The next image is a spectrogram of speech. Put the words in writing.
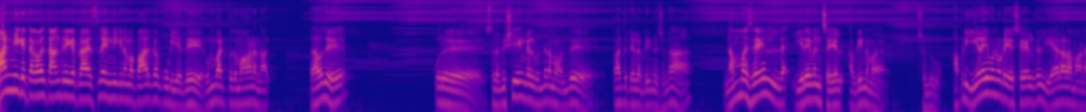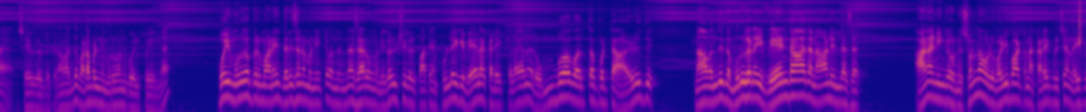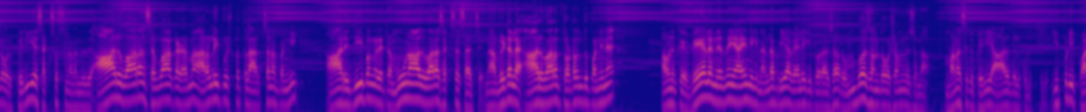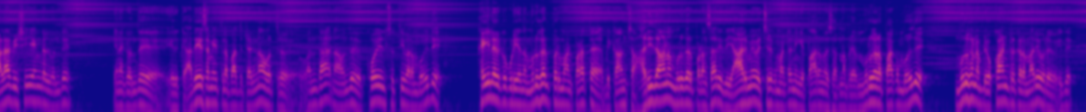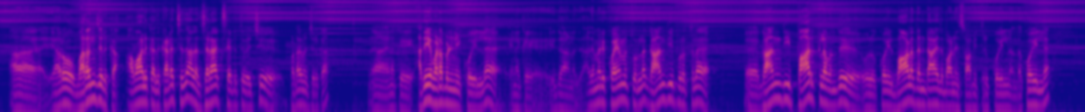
ஆன்மீக தகவல் தாந்திரிக பிராயஸில் இன்றைக்கி நம்ம பார்க்கக்கூடியது ரொம்ப அற்புதமான நாள். அதாவது ஒரு சில விஷயங்கள் வந்து நம்ம வந்து பார்த்துட்டேல் அப்படின்னு சொன்னால் நம்ம செயல் இல்லை இறைவன் செயல் அப்படின்னு நம்ம சொல்லுவோம். அப்படி இறைவனுடைய செயல்கள் ஏராளமான செயல்கள் இருக்குது நான் வந்து வடபழனி முருகன் கோயிலுக்கு போயிருந்தேன். போய் முருகப்பெருமானை தரிசனம் பண்ணிட்டு வந்திருந்தேன் சார் உங்கள் நிகழ்ச்சிகள் பார்த்தேன். பிள்ளைக்கு வேலை கிடைக்கலன்னு ரொம்ப வருத்தப்பட்டு அழுது. நான் வந்து இந்த முருகனை வேண்டாத நாள் இல்லை சார். ஆனால் நீங்கள் ஒன்று சொன்ன ஒரு வழிபாட்டை நான் கடைப்பிடிச்சேன் லைஃப்பில் ஒரு பெரிய சக்ஸஸ் நடந்தது. ஆறு வாரம் செவ்வாய்க்கிழமை அரளி புஷ்பத்தில் அர்ச்சனை பண்ணி ஆறு தீபங்கள் ஏற்ற மூணாவது வாரம் சக்ஸஸ் ஆச்சு. நான் விடலை. ஆறு வாரம் தொடர்ந்து பண்ணினேன். அவனுக்கு வேலை நிர்ணயம் ஆகி இன்றைக்கி நல்லபடியாக வேலைக்கு போகிறா சார். ரொம்ப சந்தோஷம்னு சொன்னான் மனசுக்கு பெரிய ஆறுதல் கொடுத்துது. இப்படி பல விஷயங்கள் வந்து எனக்கு வந்து இருக்குது அதே சமயத்தில் பார்த்துட்டேன்னா ஒருத்தர் வந்தால் நான் வந்து கோயில் சுற்றி வரும்பொழுது கையில் இருக்கக்கூடிய அந்த முருகன் பெருமான் படத்தை அப்படி காமிச்சா அரிதான முருகர் படம் சார். இது யாருமே வச்சுருக்க மாட்டேன் நீங்கள் பாருங்கள் சார். அப்படி முருகரை பார்க்கும்போது முருகன் அப்படி உட்காண்ட்ருக்கிற மாதிரி ஒரு இது யாரோ வரைஞ்சிருக்கா. அவளுக்கு அது கிடச்சிது அதை ஜெராக்ஸ் எடுத்து வச்சு படம் வச்சுருக்கா. எனக்கு அதே வடபழனி கோயிலில் எனக்கு இதானது. அதே மாதிரி கோயம்புத்தூரில் காந்திபுரத்தில் காந்தி பார்க்கில் வந்து ஒரு கோயில் பாலதண்டாயுதபாணி சுவாமி திருக்கோயில்னு அந்த கோயிலில்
